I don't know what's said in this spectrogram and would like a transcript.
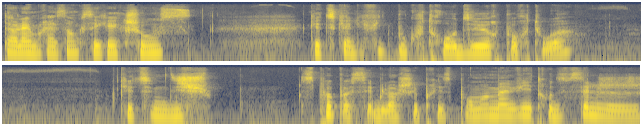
tu as l'impression que c'est quelque chose que tu qualifies de beaucoup trop dur pour toi, que tu me dis, c'est pas possible, lâcher prise. Pour moi, ma vie est trop difficile. Je...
